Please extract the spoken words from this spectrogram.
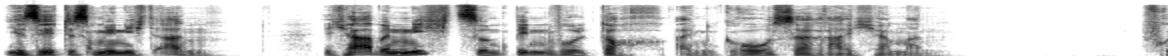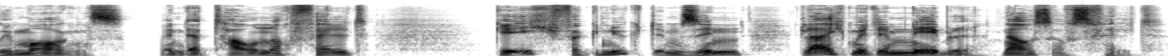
Ihr seht es mir nicht an. Ich habe nichts und bin wohl doch ein großer, reicher Mann. Frühmorgens, wenn der Tau noch fällt, geh ich vergnügt im Sinn gleich mit dem Nebel naus aufs Feld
